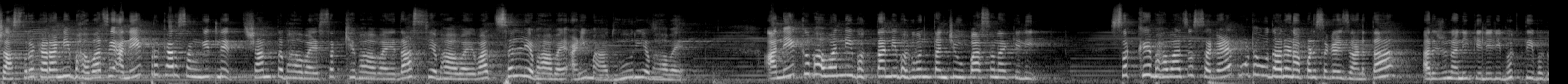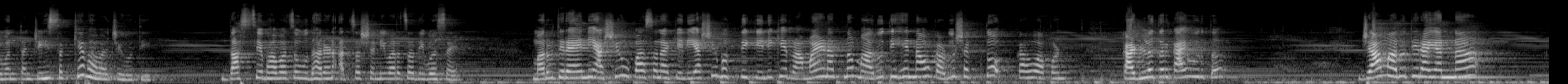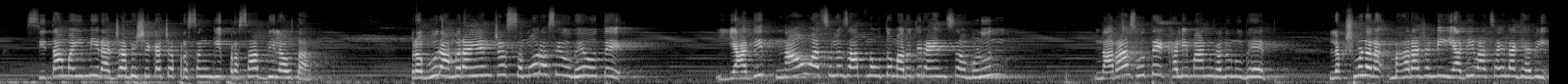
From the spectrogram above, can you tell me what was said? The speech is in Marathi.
शास्त्रकारांनी भावाचे अनेक प्रकार सांगितलेत. शांत भाव आहे सख्य भाव आहे दास्य भाव आहे वात्सल्य भाव आहे आणि माधुर्य भाव आहे अनेक भावांनी भक्तांनी भगवंतांची उपासना केली. सख्य भावाचं सगळ्यात मोठं उदाहरण आपण सगळे जाणता अर्जुनाने केलेली भक्ती भगवंतांची ही सख्य भावाची होती. दास्य भावाचं उदाहरण आजचा शनिवारचा दिवस आहे. मारुतीरायांनी अशी उपासना केली अशी भक्ती केली की रामायणातनं मारुती हे नाव काढू शकतो का हो आपण? काढलं तर काय उरतं? ज्या मारुतीरायांना सीतामाईंनी राज्याभिषेकाच्या प्रसंगी प्रसाद दिला होता प्रभू रामरायांच्या समोर असे उभे होते यादीत नाव वाचलं जात नव्हतं मारुतीरायांचं म्हणून नाराज होते खाली मान घालून उभे आहेत. लक्ष्मण महाराजांनी यादी वाचायला घ्यावी.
